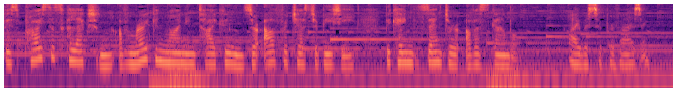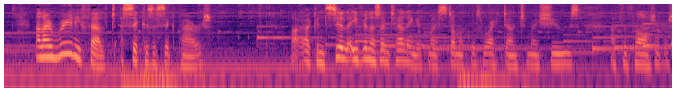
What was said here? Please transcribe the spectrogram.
this priceless collection of American mining tycoon Sir Alfred Chester Beatty became the centre of a scandal. I was supervising. And I really felt as sick as a sick parrot. I, I can still, even as I'm telling it, my stomach was right down to my shoes at the thought of it.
